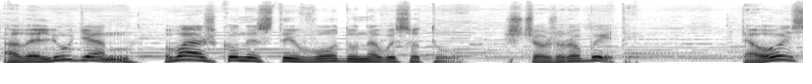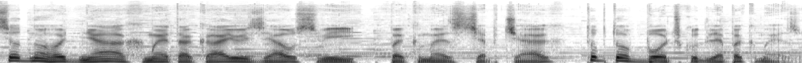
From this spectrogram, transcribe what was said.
але людям важко нести воду на висоту. Що ж робити? Та ось одного дня Ахмет Акай узяв свій пекмез чапчаг, тобто бочку для пекмезу,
